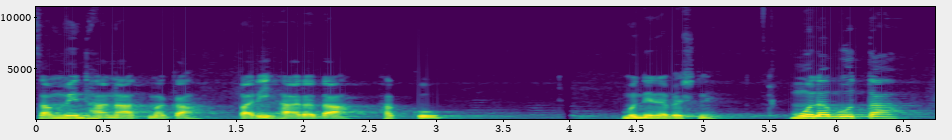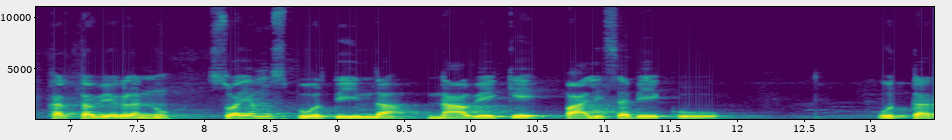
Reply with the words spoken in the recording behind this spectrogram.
ಸಂವಿಧಾನಾತ್ಮಕ ಪರಿಹಾರದ ಹಕ್ಕು. ಮುಂದಿನ ಪ್ರಶ್ನೆ. ಮೂಲಭೂತ ಕರ್ತವ್ಯಗಳನ್ನು ಸ್ವಯಂ ಸ್ಫೂರ್ತಿಯಿಂದ ನಾವೇಕೆ ಪಾಲಿಸಬೇಕು? ಉತ್ತರ.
